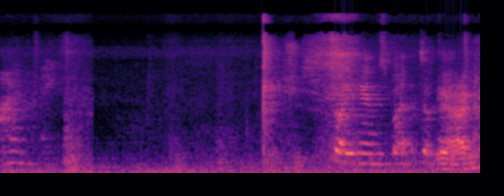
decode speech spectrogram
I'm She's, sweaty hands, but it's okay. yeah,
